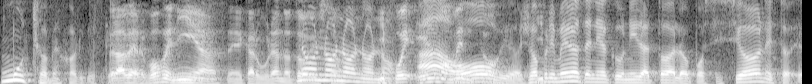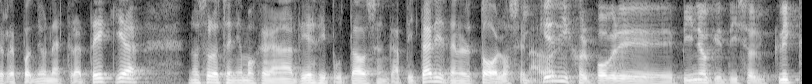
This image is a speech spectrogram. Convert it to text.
mucho mejor que usted. Pero a ver, vos venías eh, carburando todo no, eso. No, no, no, no. Y fue el ah, momento. obvio. Yo primero tenía que unir a toda la oposición, esto, responder una estrategia. Nosotros teníamos que ganar 10 diputados en Capital y tener todos los senadores. ¿Y qué dijo el pobre Pino que te hizo el clic?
